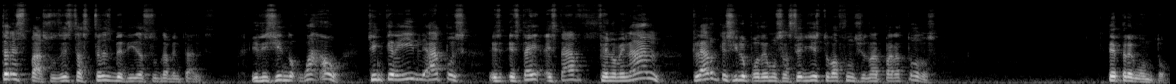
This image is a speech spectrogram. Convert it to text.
tres pasos, de estas tres medidas fundamentales. Y diciendo, wow, qué increíble, ah, pues está, está fenomenal, claro que sí lo podemos hacer y esto va a funcionar para todos. Te pregunto,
